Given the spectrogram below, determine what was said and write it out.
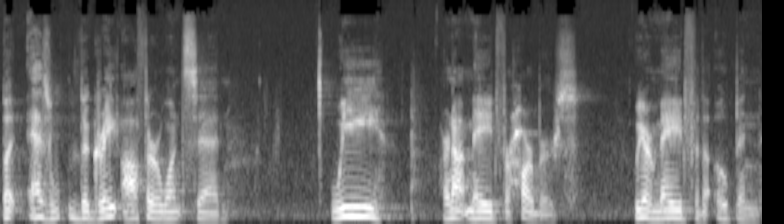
But as the great author once said, we are not made for harbors, we are made for the open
